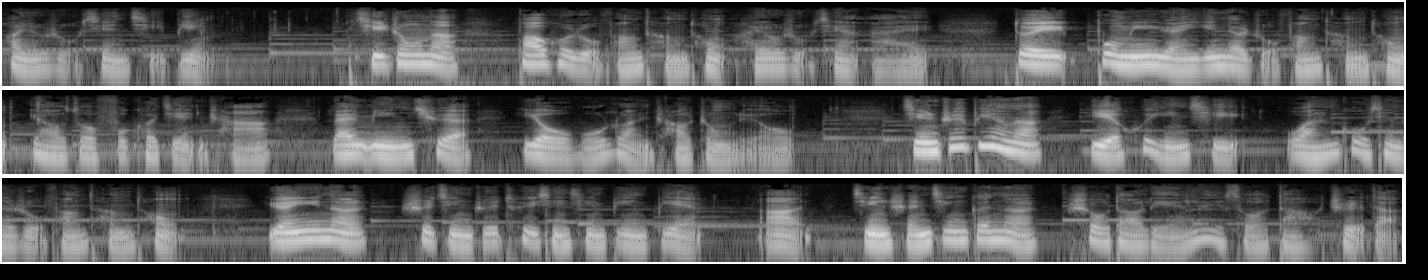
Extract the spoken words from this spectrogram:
患有乳腺疾病，其中呢包括乳房疼痛，还有乳腺癌。对不明原因的乳房疼痛要做妇科检查来明确有无卵巢肿瘤。颈椎病呢也会引起顽固性的乳房疼痛，原因呢是颈椎退行性病变。啊，颈神经根呢受到连累所导致的，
